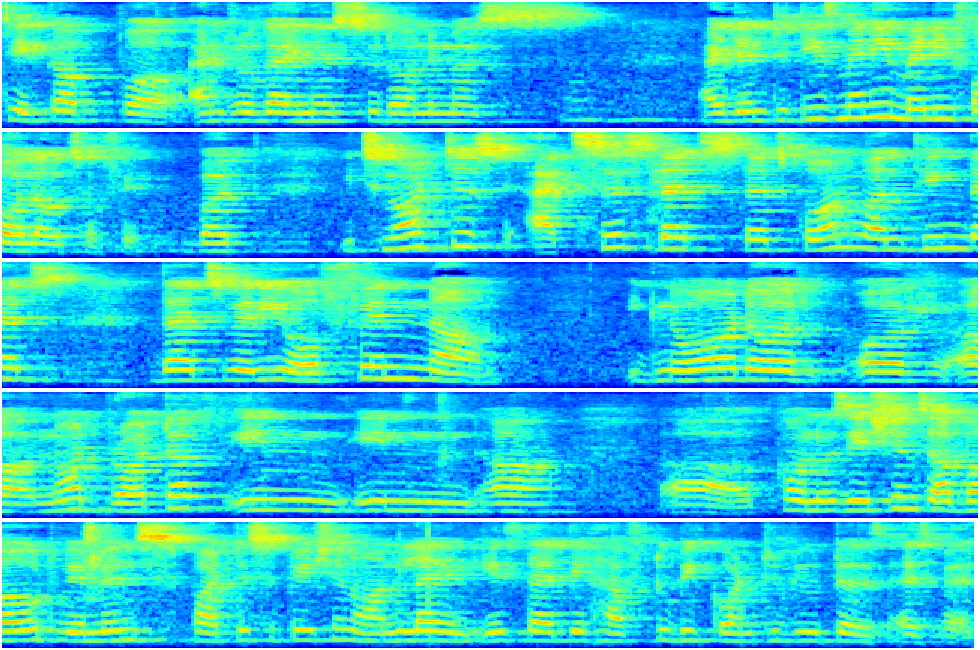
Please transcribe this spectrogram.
take up uh, androgynous, pseudonymous identities, many, many fallouts of it. But it's not just access that's, that's gone. One thing that's, that's very often uh, ignored or, or uh, not brought up in, in uh, uh, conversations about women's participation online is that they have to be contributors as well.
